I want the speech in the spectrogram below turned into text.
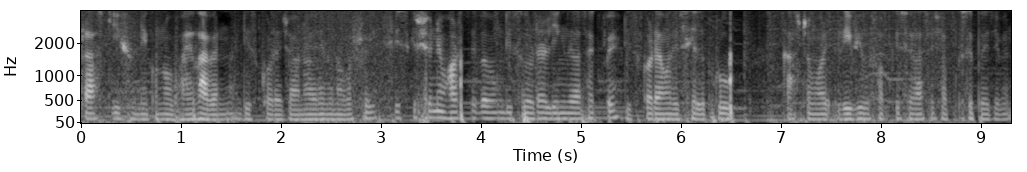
ট্রাস্ট ইস্যু নিয়ে কোনো ভয় ভাবেন না। ডিসকর্ডে জয়েন হয়ে যাবেন অবশ্যই। ডিসক্রিপশনে হোয়াটসঅ্যাপ এবং ডিসকর্ডের লিঙ্ক দেওয়া থাকবে। ডিসকর্ডে আমাদের সেলফ গ্রুপ কাস্টমার রিভিউ সব কিছু আছে সব কিছু পেয়ে যাবেন।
